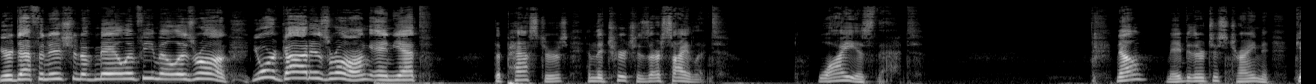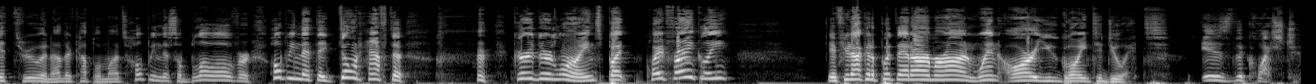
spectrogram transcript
Your definition of male and female is wrong. Your God is wrong, and yet the pastors and the churches are silent. Why is that? Now, maybe they're just trying to get through another couple of months, hoping this will blow over, hoping that they don't have to gird their loins. But quite frankly, if you're not going to put that armor on, when are you going to do it? Is the question.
